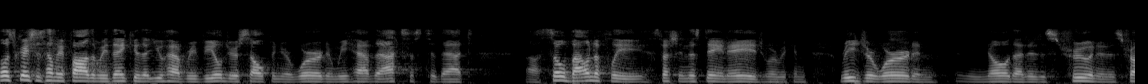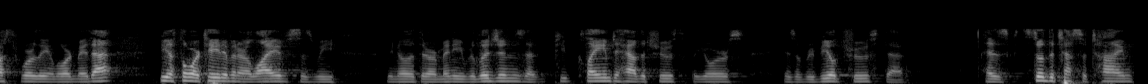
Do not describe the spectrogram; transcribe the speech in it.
Most gracious Heavenly Father, we thank you that you have revealed yourself in your word and we have the access to that uh, so bountifully, especially in this day and age where we can read your word and, we know that it is true and it is trustworthy. And Lord, may that be authoritative in our lives as we, we know that there are many religions that claim to have the truth, but yours is a revealed truth that has stood the test of time.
